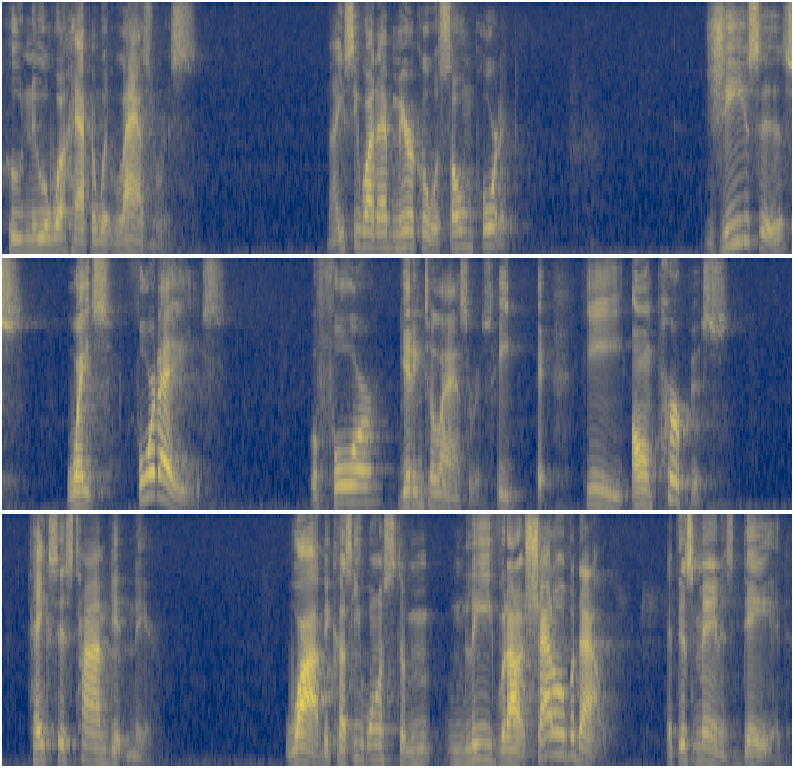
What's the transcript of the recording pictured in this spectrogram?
who knew what happened with Lazarus. Now, you see why that miracle was so important? Jesus waits four days before getting to Lazarus. He, he on purpose, takes his time getting there. Why? Because he wants to leave without a shadow of a doubt that this man is dead.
